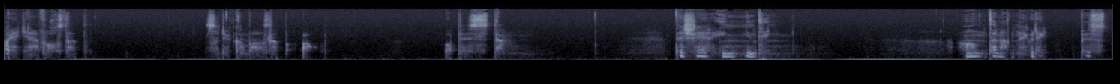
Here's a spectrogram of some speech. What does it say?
Og jeg er her fortsatt. Så du kan bare slappe av og puste. Det skjer ingenting annet enn at meg og deg puster.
